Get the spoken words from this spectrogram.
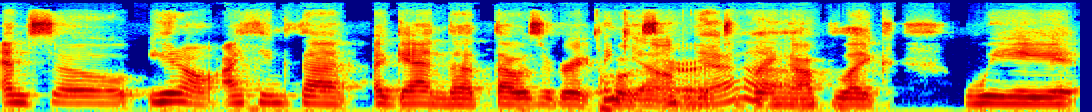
And so you know i think that again that that was a great Thank quote you. Sarah, to bring up like we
